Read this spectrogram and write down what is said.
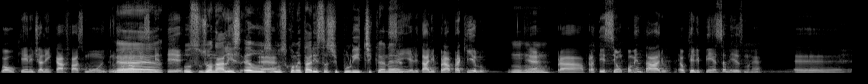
Igual o Kennedy Alencar faz muito no É, jornal do SBT. Os jornalistas, é, os, É. os comentaristas de política, né? Sim, ele tá ali para aquilo. Uhum. né? Para tecer um comentário. É o que ele pensa mesmo, né? É,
